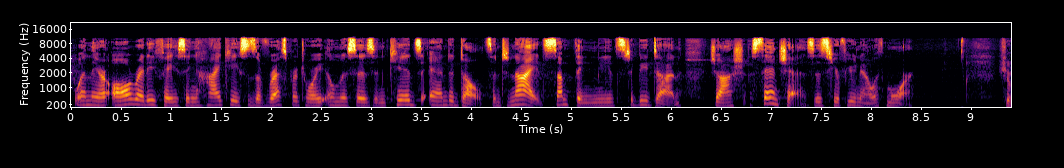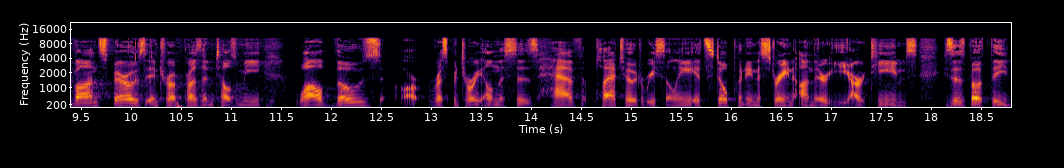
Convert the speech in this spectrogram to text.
when they are already facing high cases of respiratory illnesses in kids and adults. And tonight, something needs to be done. Josh Sanchez is here for you now with more. Siobhan Sparrow's interim president tells me while those respiratory illnesses have plateaued recently, it's still putting a strain on their ER teams. He says both the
